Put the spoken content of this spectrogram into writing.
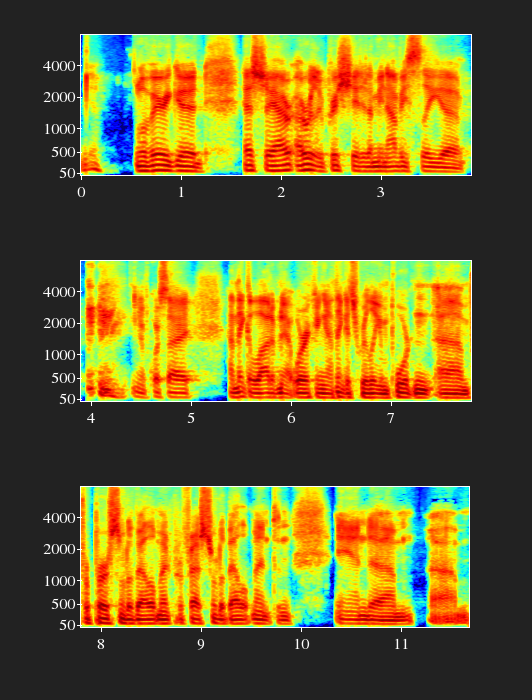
Yeah. Well, very good, SJ. I, I really appreciate it. I mean, obviously, uh, of course, I I think a lot of networking. I think it's really important um, for personal development, professional development, and and um, um,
